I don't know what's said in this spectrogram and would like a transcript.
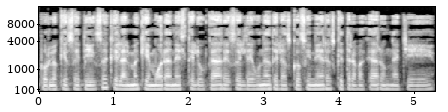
Por lo que se dice que el alma que mora en este lugar es el de una de las cocineras que trabajaron allí.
